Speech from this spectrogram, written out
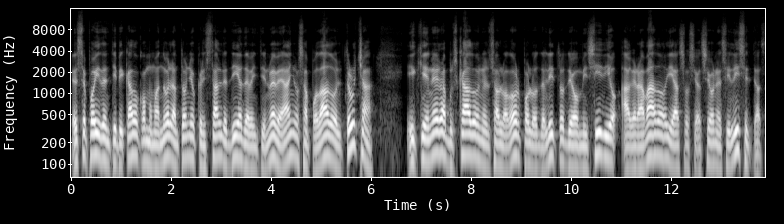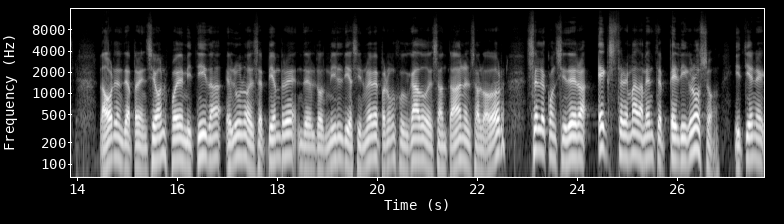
Este fue identificado como Manuel Antonio Cristal de Díaz, de 29 años, apodado El Trucha, y quien era buscado en El Salvador por los delitos de homicidio agravado y asociaciones ilícitas. La orden de aprehensión fue emitida el 1 de septiembre del 2019 por un juzgado de Santa Ana, El Salvador. Se le considera extremadamente peligroso y tiene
